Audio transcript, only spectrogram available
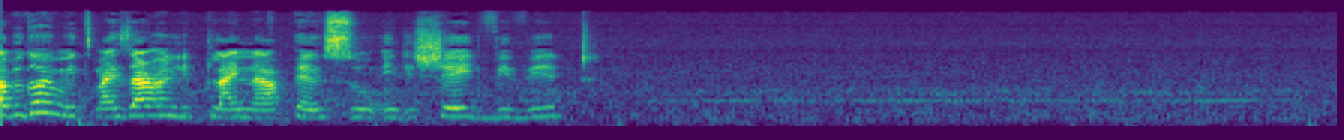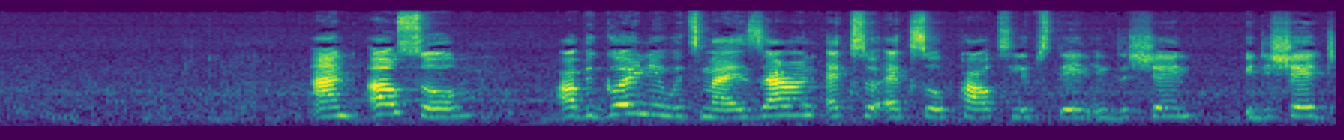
I'll be going with my Zaron lip liner pencil in the shade Vivid. And also, I'll be going in with my Zaron XOXO Pout lip stain in the shade, in the shade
